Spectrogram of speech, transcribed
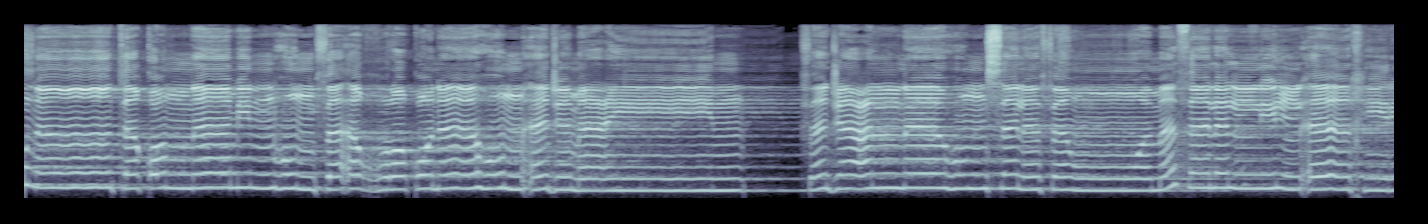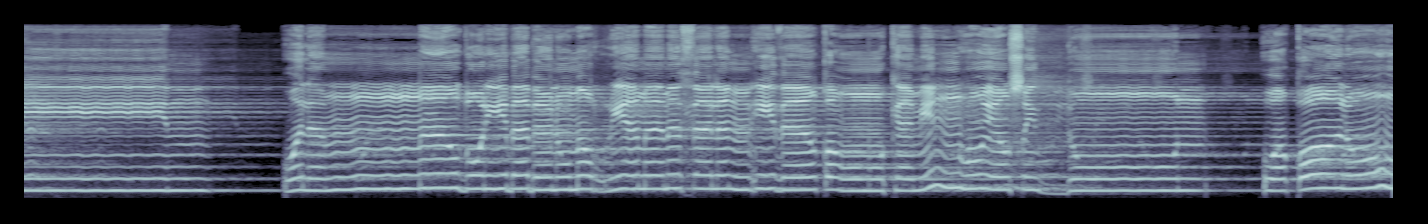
انتقمنا منهم فأغرقناهم أجمعين فجعلناهم سلفا ومثلا للآخرين ولما ضرب ابن مريم مثلا إذا قومك منه يصدون وقالوا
